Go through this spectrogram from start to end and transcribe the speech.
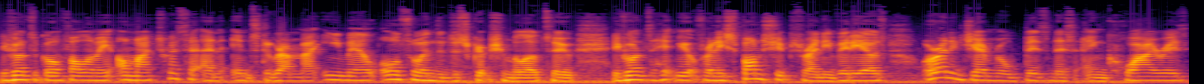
If you want to go and follow me on my Twitter and Instagram, my email also in the description below too. If you want to hit me up for any sponsorships for any videos or any general business enquiries,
